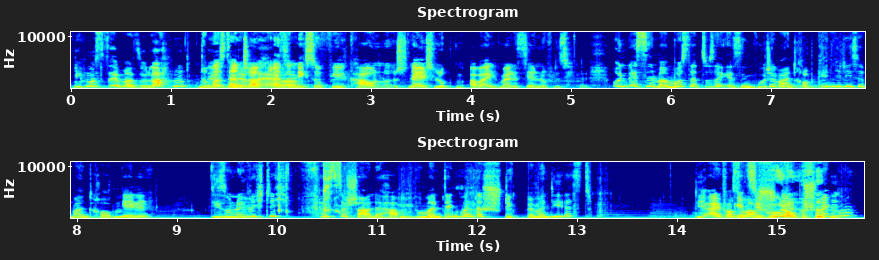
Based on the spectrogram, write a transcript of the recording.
ich musste immer so lachen. Du musst dann schon, also nicht so viel kauen und schnell schlucken. Aber ich meine, es ist ja nur Flüssigkeit. Und es sind, man muss dazu sagen, es sind gute Weintrauben. Kennt ihr diese Weintrauben? Gell? Die so eine richtig feste Schale haben, wo man denkt, man erstickt, wenn man die isst. Die einfach so Geht's nach dir gut? Staub schmecken.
